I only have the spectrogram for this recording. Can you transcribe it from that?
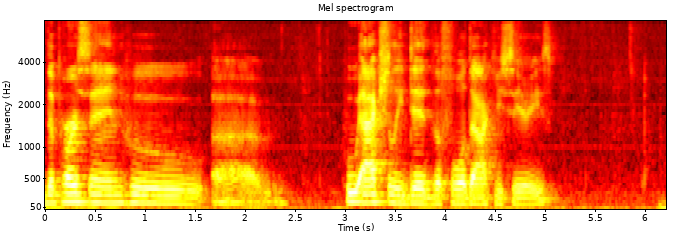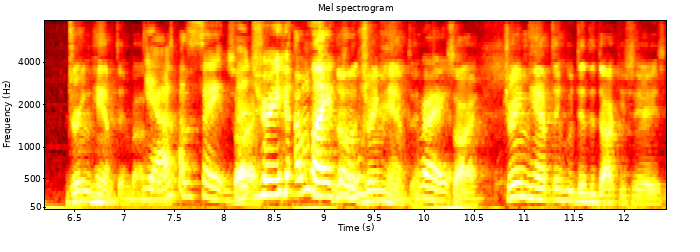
the person who um, who actually did the full docu series, Dream Hampton, by the way. Yeah, I was about to say Sorry. that dream. I'm like, No, Dream Hampton. Right. Sorry. Dream Hampton, who did the docu series,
